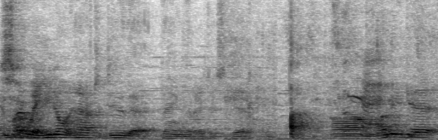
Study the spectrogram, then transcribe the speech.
And by the way, you don't have to do that thing that I just did. Um, let me get.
